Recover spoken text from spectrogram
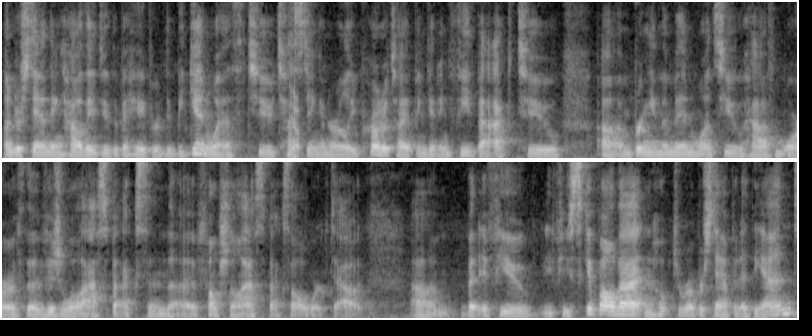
understanding how they do the behavior to begin with to testing yep. an early prototype and getting feedback to um, bringing them in once you have more of the visual aspects and the functional aspects all worked out. Um, but if you if you skip all that and hope to rubber stamp it at the end,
